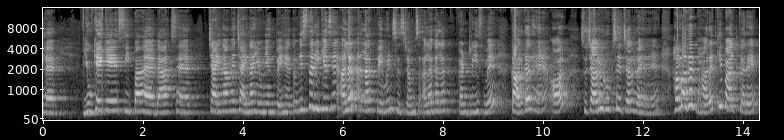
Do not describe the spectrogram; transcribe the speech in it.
है यूके के सीपा है बैक्स है चाइना में चाइना यूनियन पे है तो इस तरीके से अलग अलग पेमेंट सिस्टम्स अलग अलग कंट्रीज़ में कारगर हैं और सुचारू रूप से चल रहे हैं। हम अगर भारत की बात करें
